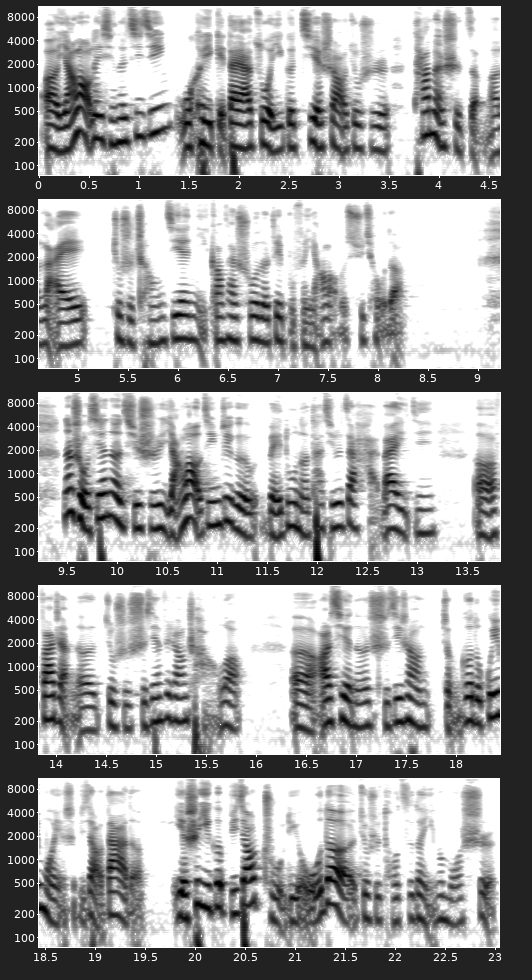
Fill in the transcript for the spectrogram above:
呃养老类型的基金，我可以给大家做一个介绍，就是他们是怎么来就是承接你刚才说的这部分养老的需求的。那首先呢，其实养老金这个维度呢，它其实在海外已经呃发展的就是时间非常长了，呃，而且呢，实际上整个的规模也是比较大的。也是一个比较主流的，就是投资的一个模式。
